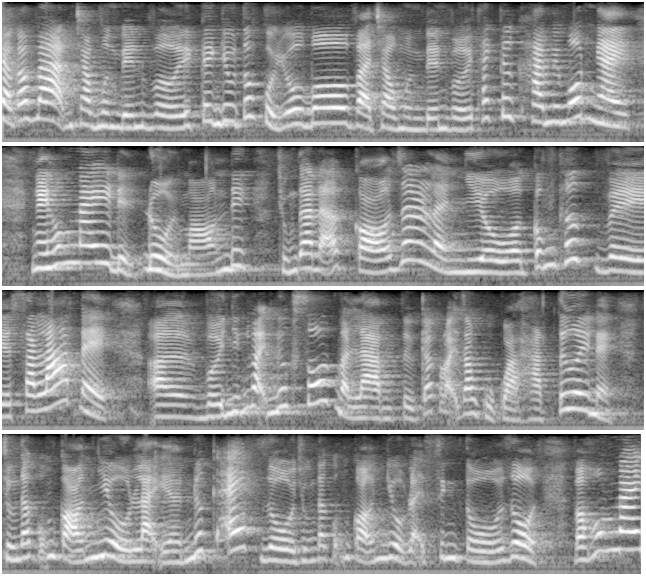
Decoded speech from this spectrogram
Chào các bạn, chào mừng đến với kênh youtube của Yobo và chào mừng đến với thách thức 21 ngày. Ngày hôm nay để đổi món đi, chúng ta đã có rất là nhiều ờ, công thức về salad này à, Với những loại nước sốt mà làm từ các loại rau củ quả hạt tươi này. Chúng ta cũng có nhiều loại ờ, nước ép rồi, chúng ta cũng có nhiều loại sinh tố rồi. Và hôm nay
